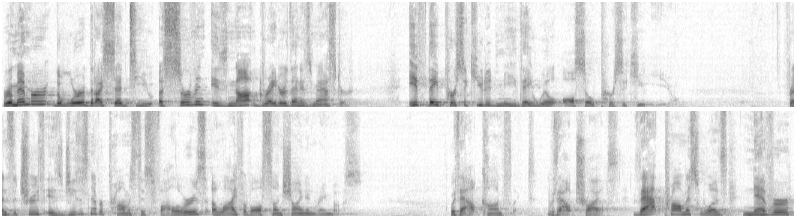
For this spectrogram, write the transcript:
Remember the word that I said to you a servant is not greater than his master. If they persecuted me, they will also persecute you. Friends, the truth is, Jesus never promised his followers a life of all sunshine and rainbows, without conflict, without trials. That promise was never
